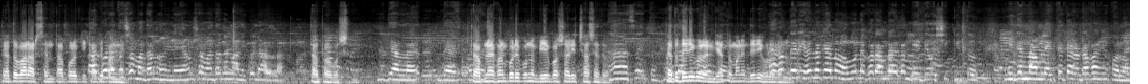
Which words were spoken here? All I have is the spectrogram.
তো এতবার আসছেন তারপরে কি তারপরে পান না সমাধান হয় না এখন সমাধানের মালিক হইলে আল্লাহ। তা তো অবশ্যই। যদি আল্লাহ দেয় তো আপনার এখন পরিপূর্ণ বিয়ে বসার ইচ্ছা আছে তো? হ্যাঁ তো। এত দেরি করলেন কি? এত মানে দেরি হলো কেন? দেরি হলো কেন? মনে করো আমরা হলাম বেদে শিক্ষিত। নিজের নাম লিখতে তেরোটা ভাঙি কলম।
